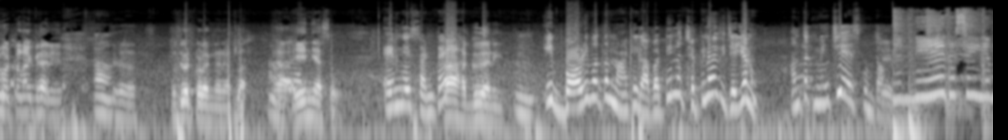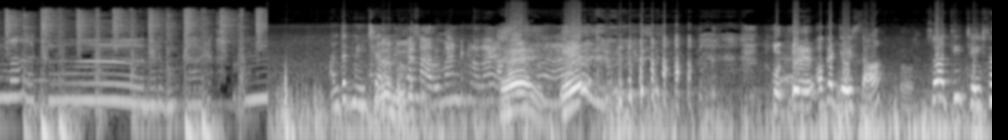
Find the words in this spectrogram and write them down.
కొట్టడం కానీ. ముద్దు పెట్టుకోవడం కానీ అట్లా. ఏం చేస్తావు? ఏం చేస్తా అంటే హగ్గు కానీ ఈ బాడీ మొత్తం నాకే కాబట్టి నువ్వు చెప్పినవి చెయ్యను. అంతకు మించి వేసుకుంటా. అంతకు మించి ఒకటి చేస్తా. సో అది చేసిన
